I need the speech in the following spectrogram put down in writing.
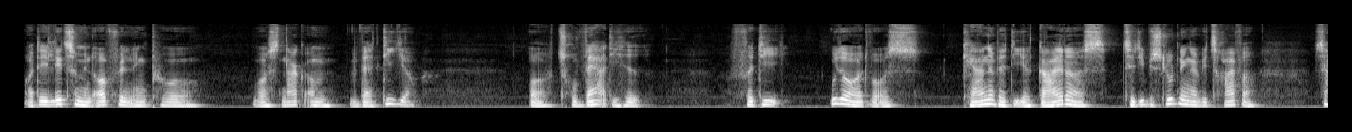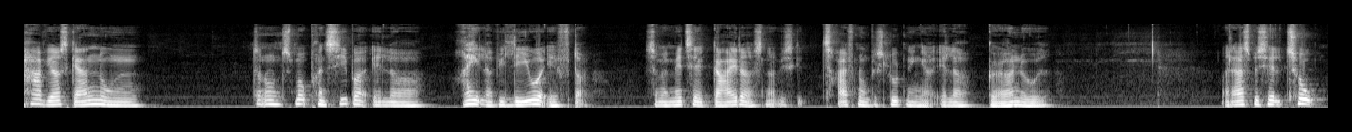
Og det er lidt som en opfølgning på vores snak om værdier og troværdighed. Fordi udover at vores kerneværdier guider os til de beslutninger, vi træffer, så har vi også gerne nogle, sådan nogle små principper eller regler, vi lever efter – som er med til at guide os, når vi skal træffe nogle beslutninger eller gøre noget. Og der er specielt to,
